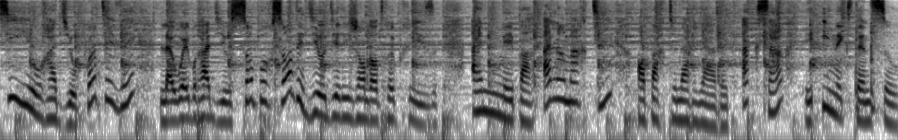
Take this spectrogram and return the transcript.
CEO-radio.tv, la web radio 100% dédiée aux dirigeants d'entreprise. Animée par Alain Marty, en partenariat avec AXA et Inextenso.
